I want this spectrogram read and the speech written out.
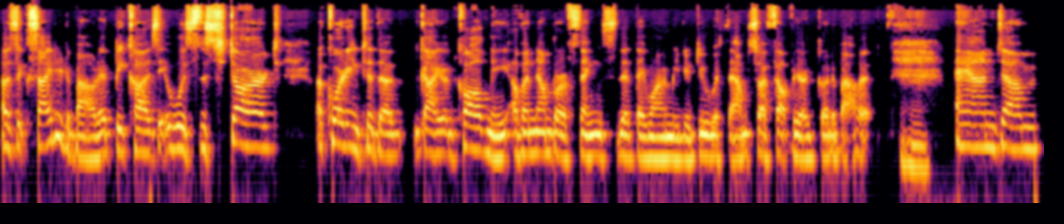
I was excited about it because it was the start, according to the guy who had called me, of a number of things that they wanted me to do with them. So I felt very good about it. Mm-hmm. And, um,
